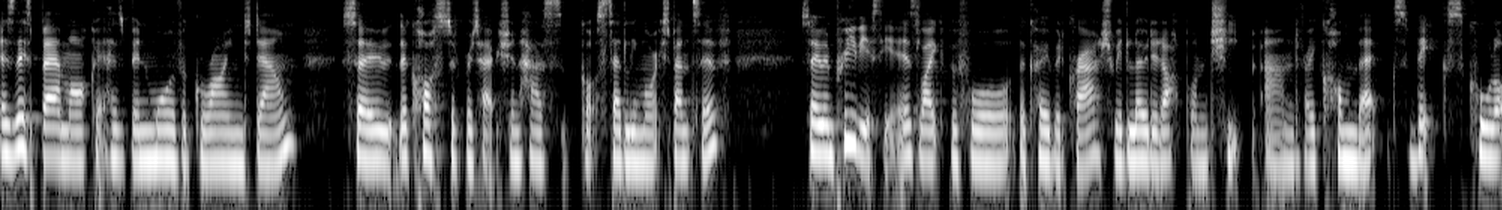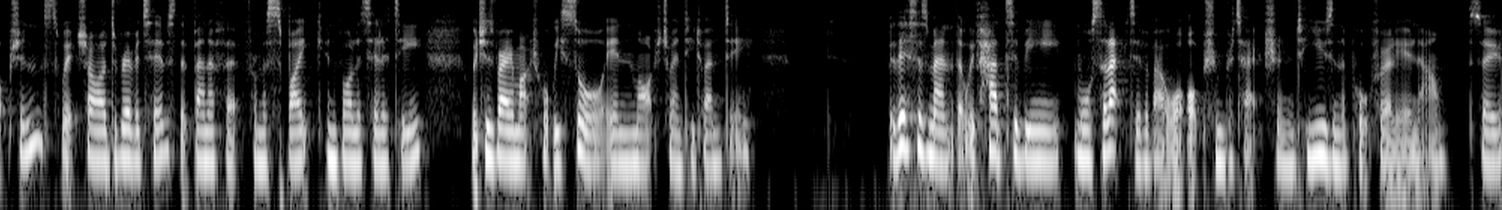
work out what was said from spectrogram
as this bear market has been more of a grind down. So, the cost of protection has got steadily more expensive. So, in previous years, like before the COVID crash, we'd loaded up on cheap and very convex VIX call options, which are derivatives that benefit from a spike in volatility, which is very much what we saw in March 2020. But this has meant that we've had to be more selective about what option protection to use in the portfolio now. So,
